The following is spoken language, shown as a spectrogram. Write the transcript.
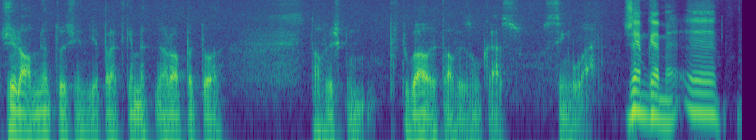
geralmente hoje em dia praticamente na Europa toda. Talvez como Portugal é talvez um caso singular. Jaime Gama, uh,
